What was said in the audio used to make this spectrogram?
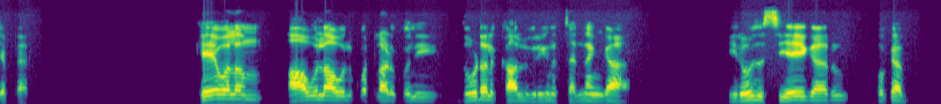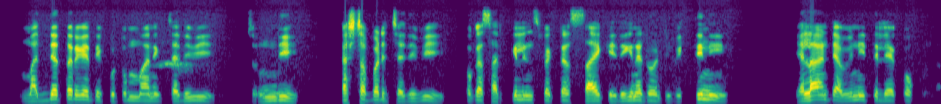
చెప్పారు. కేవలం ఆవులావులు కొట్లాడుకొని దూడల కాళ్ళు విరిగిన చందంగా ఈరోజు సిఐ గారు ఒక మధ్యతరగతి కుటుంబానికి చదివి ఉంది కష్టపడి చదివి ఒక సర్కిల్ ఇన్స్పెక్టర్ స్థాయికి ఎదిగినటువంటి వ్యక్తిని ఎలాంటి అవినీతి లేకోకుండా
